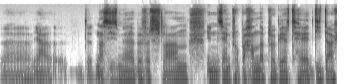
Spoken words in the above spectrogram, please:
uh, ja, het nazisme hebben verslaan. In zijn propaganda probeert hij die dag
